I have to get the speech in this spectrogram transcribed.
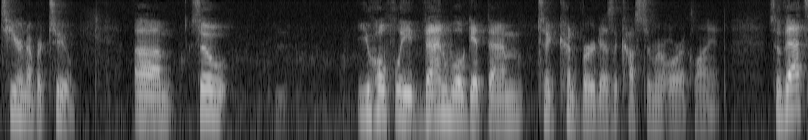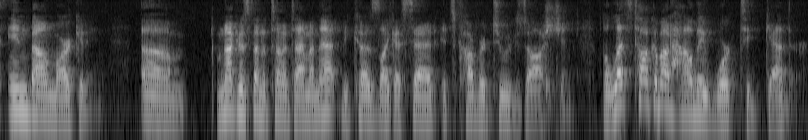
tier number two. Um, so you hopefully then will get them to convert as a customer or a client. So that's inbound marketing. Um, I'm not going to spend a ton of time on that because, like I said, it's covered to exhaustion. But let's talk about how they work together.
